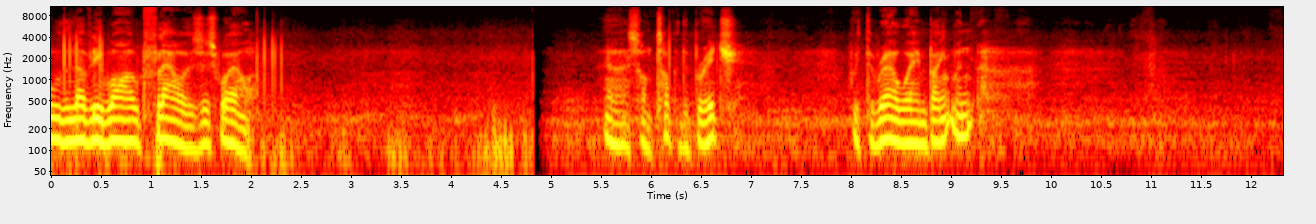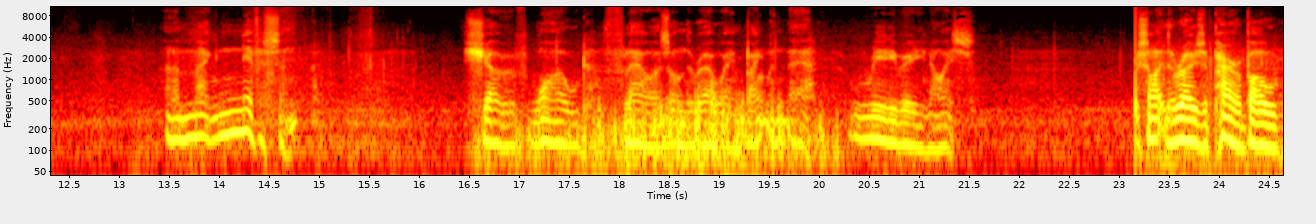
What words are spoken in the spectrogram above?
All the lovely wild flowers as well. Uh, it's on top of the bridge with the railway embankment. And a magnificent show of wild flowers on the railway embankment there. Really, really nice. Looks like the Rosa Parabole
